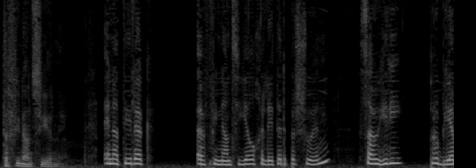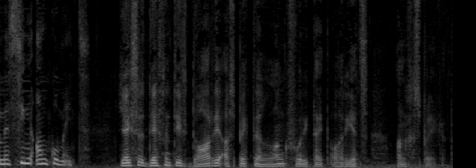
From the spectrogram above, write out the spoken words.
te finansier nie. En natuurlik 'n finansiëel geletterde persoon sou hierdie probleme sien aankom het. Jy sou definitief daardie aspekte lank voor die tyd alreeds aangespreek het.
